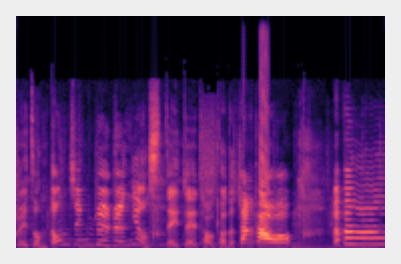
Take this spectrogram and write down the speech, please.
追踪《东京日日 News》Day Day Tokyo 的账号哦。拜拜。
